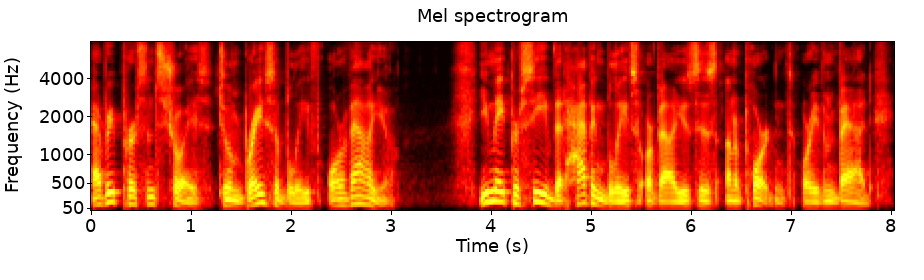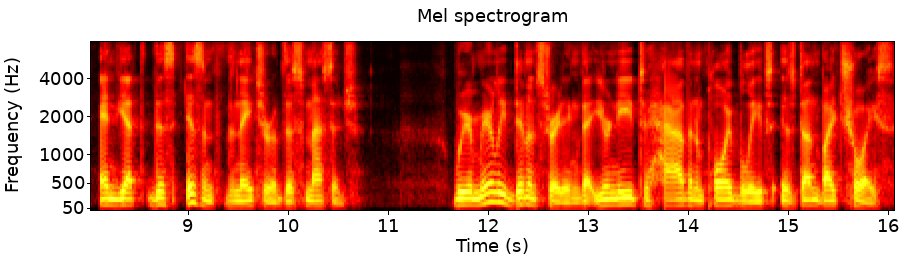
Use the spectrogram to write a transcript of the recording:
every person's choice to embrace a belief or value. You may perceive that having beliefs or values is unimportant or even bad, and yet this isn't the nature of this message. We are merely demonstrating that your need to have and employ beliefs is done by choice,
